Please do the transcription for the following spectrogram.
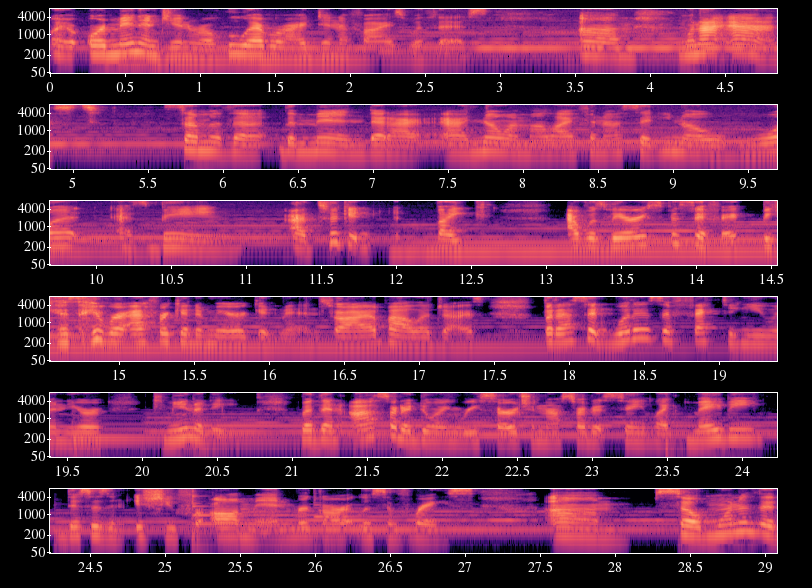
or, or, men in general, whoever identifies with this. Um, when I asked some of the the men that I, I know in my life, and I said, you know, what as being, I took it like I was very specific because they were African American men, so I apologize. But I said, What is affecting you in your community? But then I started doing research and I started seeing, like, maybe this is an issue for all men, regardless of race. Um, so, one of the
